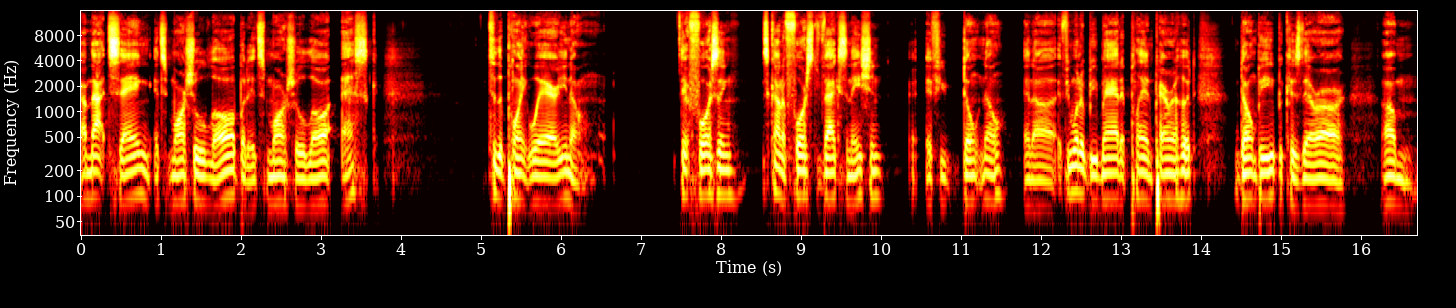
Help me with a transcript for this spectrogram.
I'm not saying it's martial law, but it's martial law esque to the point where you know they're forcing. It's kind of forced vaccination. If you don't know, and uh, if you want to be mad at Planned Parenthood, don't be because there are um,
